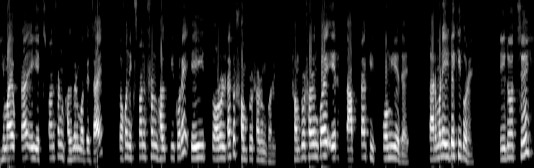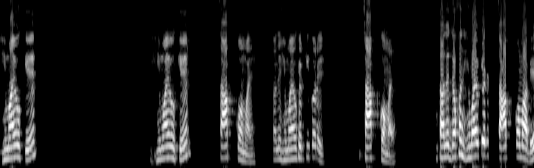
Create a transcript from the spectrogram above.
হিমায়কটা এই এক্সপানশন ভালভের মধ্যে যায়, তখন এক্সপানশন ভালভ কি করে? এই তরলটাকে সম্প্রসারণ করে। সম্প্রসারণ করে, এর চাপটা কি? কমিয়ে দেয়। তার মানে এইটা কি করে? এইটা হচ্ছে হিমায়কের হিমায়কের চাপ কমায়। তাহলে হিমায়কের কি করে? চাপ কমায়। তাহলে যখন হিমায়কের চাপ কমাবে,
